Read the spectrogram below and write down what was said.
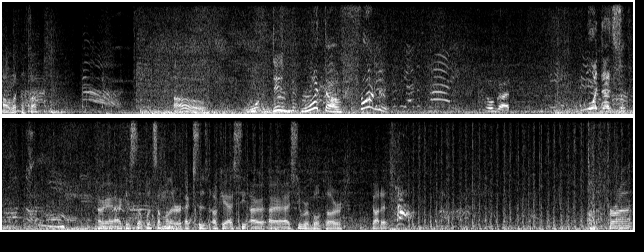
Oh, what the fuck? Oh, What? This? What the fuck? The. Oh god. What? That's. Okay. I can still put some on their X's. Okay, I see. I, I, I see where both are. Got it. On the front.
